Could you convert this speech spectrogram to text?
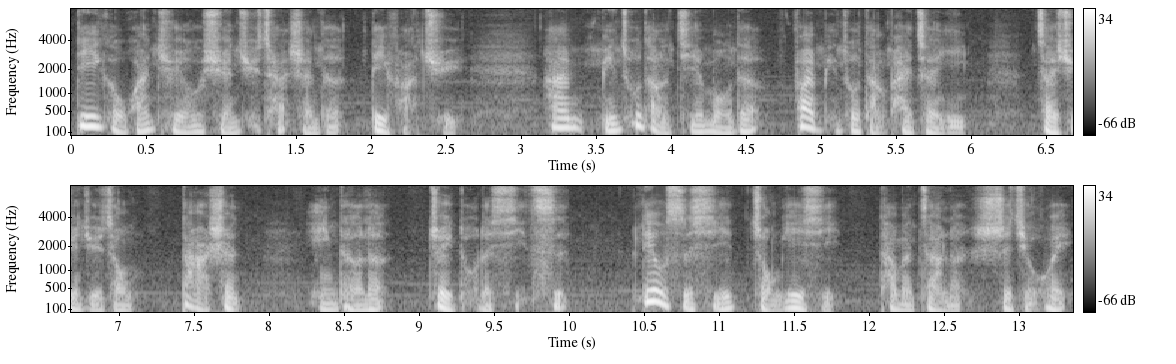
第一个完全由选举产生的立法局。和民主党结盟的泛民主党派阵营在选举中大胜，赢得了最多的席次，六十席总议席，他们占了十九位，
